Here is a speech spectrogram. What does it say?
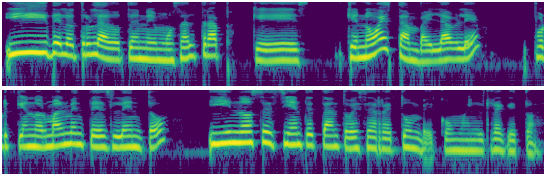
Y del otro lado tenemos al trap, que es que no es tan bailable, porque normalmente es lento y no se siente tanto ese retumbe como el reggaetón.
